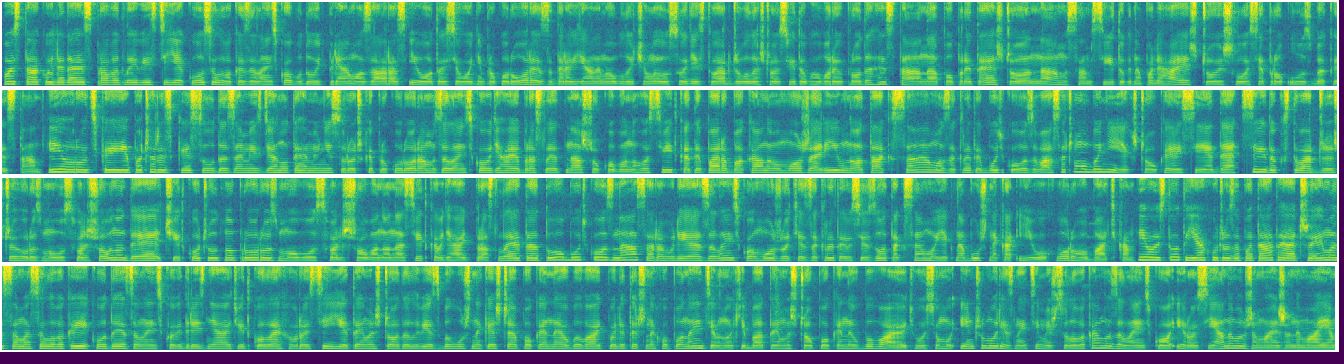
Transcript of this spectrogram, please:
Ось так виглядає справедливість, яку силовики Зеленського будують прямо зараз. І от сьогодні прокурори з дерев'яними обличчями у суді стверджували, що свідок говорив про Дагестан, попри те, що нам сам свідок наполягає, що йшлося про Узбекистан. І Ороцький Печерський суд замість дягнути гамівні сорочки прокурорам Зеленського одягає браслет на шокованого свідка. Тепер Баканов може рівно так само закрити будь-кого з вас. А чому би ні, якщо у кейсі, де свідок стверджує, що його розмову сфальшовано, де чітко чутно про розмову сфальшовано. На свідка вдягають браслети, то будь-кого з нас регулює Зеленського можуть закрити у СІЗО так само, як набушника і його хворого батька. І ось тут я хочу запитати, а чим саме силовики і куди Зеленського відрізняють від колег в Росії, тим, що тилові СБУшники ще поки не вбивають політичних опонентів. Ну хіба тим, що поки не вбивають в усьому іншому різниці між силовиками Зеленського і росіянами вже майже немає.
